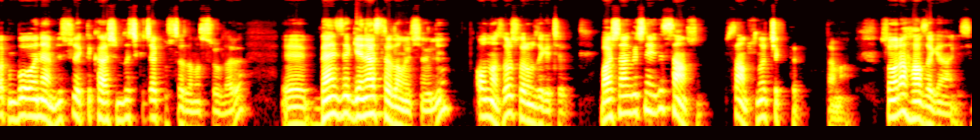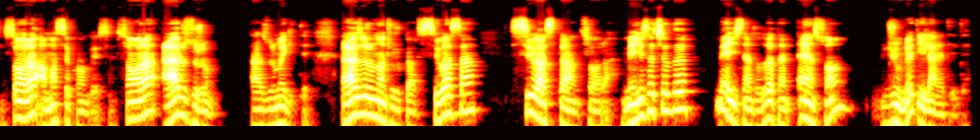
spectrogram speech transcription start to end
Bakın bu önemli. Sürekli karşımıza çıkacak bu sıralama soruları. Ee, ben size genel sıralamayı söyleyeyim. Ondan sonra sorumuza geçelim. Başlangıç neydi? Samsun. Samsun'a çıktı. Tamam. Sonra Havza Genelgesi. Sonra Amasya Kongresi. Sonra Erzurum. Erzurum'a gitti. Erzurum'dan çocuklar Sivas'a. Sivas'tan sonra meclis açıldı. Meclisten sonra zaten en son Cumhuriyet ilan edildi.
